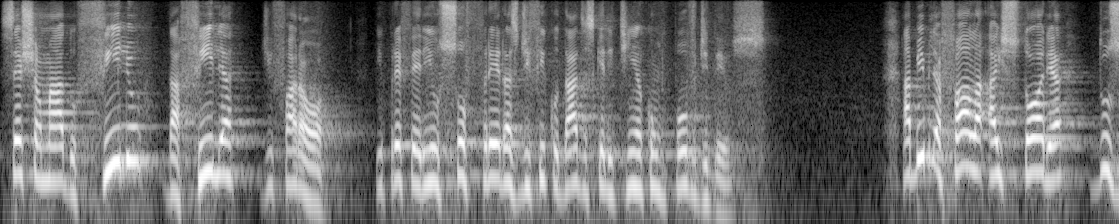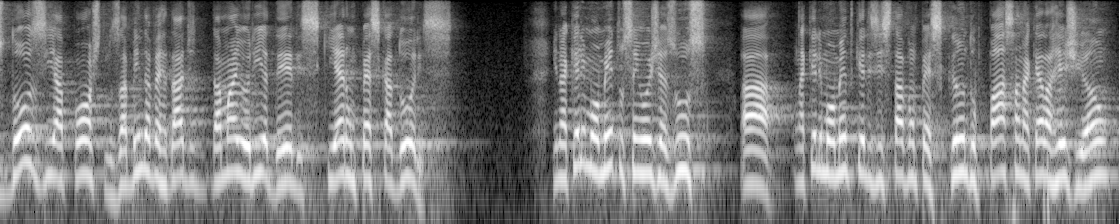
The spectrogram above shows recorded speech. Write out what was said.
ser chamado filho da filha de Faraó e preferiu sofrer as dificuldades que ele tinha com o povo de Deus. A Bíblia fala a história dos doze apóstolos, a bem da verdade, da maioria deles, que eram pescadores. E naquele momento o Senhor Jesus, ah, naquele momento que eles estavam pescando, passa naquela região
